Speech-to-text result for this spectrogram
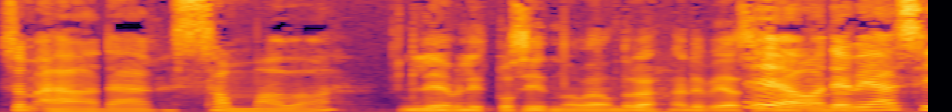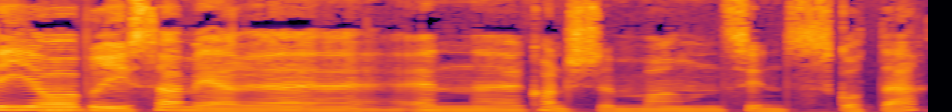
som er der samme hva. Leve litt på siden av hverandre, eller ved siden Ja, av det vil jeg si, og bry seg mer eh, enn kanskje man syns godt er.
